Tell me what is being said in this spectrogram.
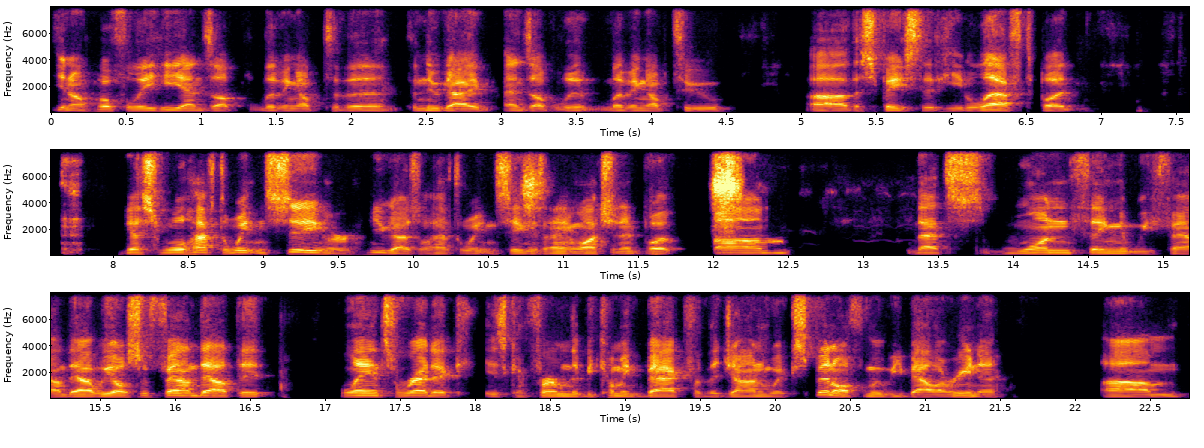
you know, hopefully he ends up living up to the the new guy ends up li- living up to uh the space that he left, but I guess we'll have to wait and see, or you guys will have to wait and see because I ain't watching it. But um that's one thing that we found out. We also found out that Lance Reddick is confirmed to be coming back for the John Wick spinoff movie Ballerina. Um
